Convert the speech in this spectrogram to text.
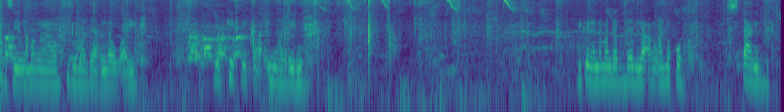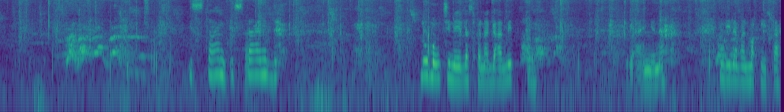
Kasi yung mga dumadalaw ay nakikikain na rin. Di ko na naman nabdala ang ano ko, stand. Stand, stand. Lumang tsinelas pa nagamit ko. Yan yun na. Hindi naman makita.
